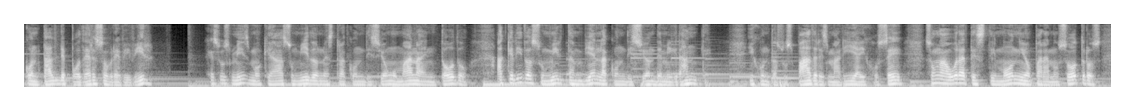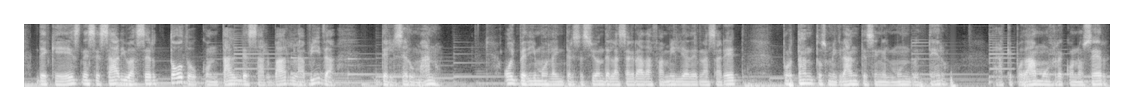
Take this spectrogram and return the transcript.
con tal de poder sobrevivir. Jesús mismo, que ha asumido nuestra condición humana en todo, ha querido asumir también la condición de migrante y junto a sus padres María y José son ahora testimonio para nosotros de que es necesario hacer todo con tal de salvar la vida del ser humano. Hoy pedimos la intercesión de la Sagrada Familia de Nazaret por tantos migrantes en el mundo entero, para que podamos reconocer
